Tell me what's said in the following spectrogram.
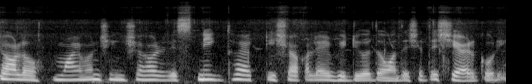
চলো ময়মনসিংহ শহরের স্নিগ্ধ একটি সকালের ভিডিও তোমাদের সাথে শেয়ার করি।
